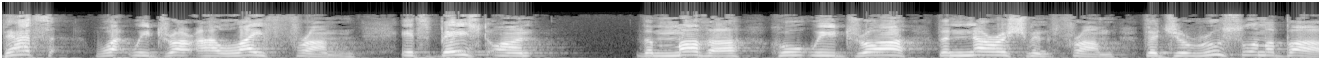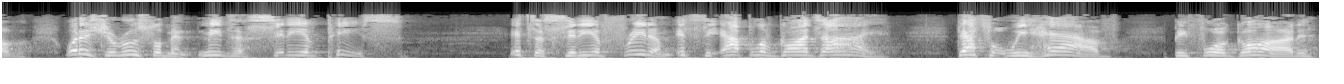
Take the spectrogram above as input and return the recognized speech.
That's what we draw our life from. It's based on the mother who we draw the nourishment from, the Jerusalem above. What does Jerusalem mean? It means a city of peace. It's a city of freedom. It's the apple of God's eye. That's what we have before God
